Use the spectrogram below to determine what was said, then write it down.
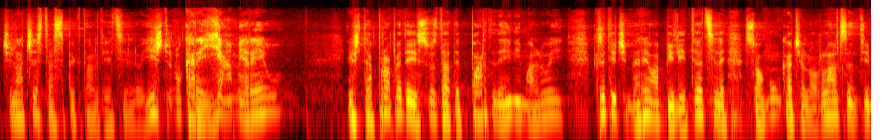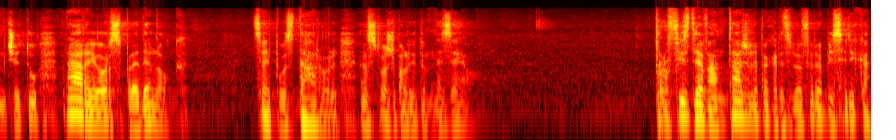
ci la acest aspect al vieții lui. Ești unul care ia mereu? Ești aproape de Isus, dar departe de inima Lui? Critici mereu abilitățile sau munca celorlalți în timp ce tu, rare ori spre deloc, ți-ai pus darul în slujba lui Dumnezeu. Profiți de avantajele pe care ți le oferă biserica,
